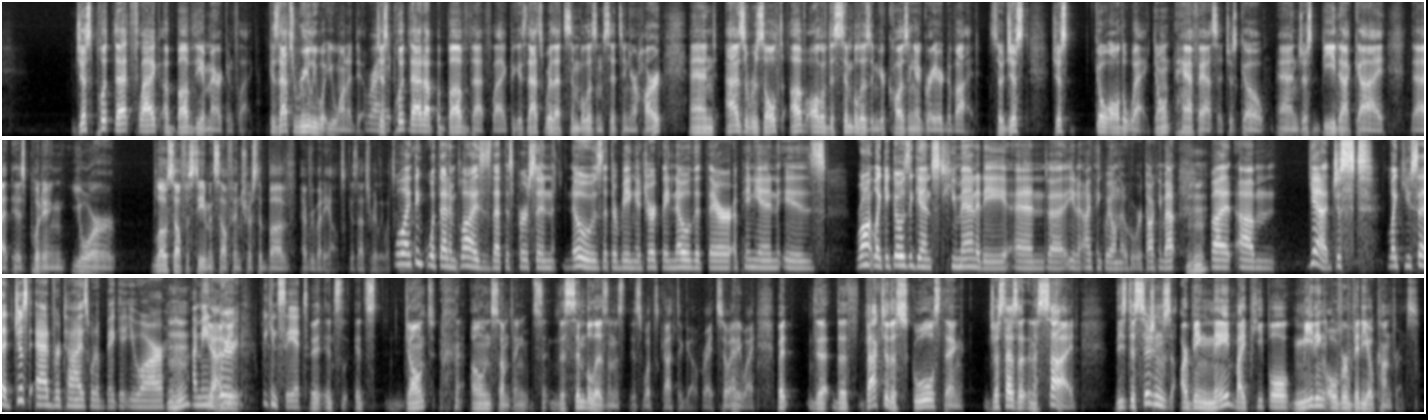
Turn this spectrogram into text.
just put that flag above the American flag. Because that's really what you want to do. Right. Just put that up above that flag because that's where that symbolism sits in your heart. And as a result of all of the symbolism, you're causing a greater divide. So just just go all the way. Don't half-ass it. Just go and just be that guy that is putting your low self-esteem and self-interest above everybody else because that's really what's Well, I think what that implies is that this person knows that they're being a jerk. They know that their opinion is wrong. Like it goes against humanity. And, uh, you know, I think we all know who we're talking about. Mm-hmm. But um, yeah, just like you said, just advertise what a bigot you are. I mean, Mm-hmm. Yeah, we're, mean- we can see it. It- It's it's don't own something. The symbolism is, is what's got to go, right? So anyway, but the the back to the schools thing. Just as an aside, these decisions are being made by people meeting over video conference.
